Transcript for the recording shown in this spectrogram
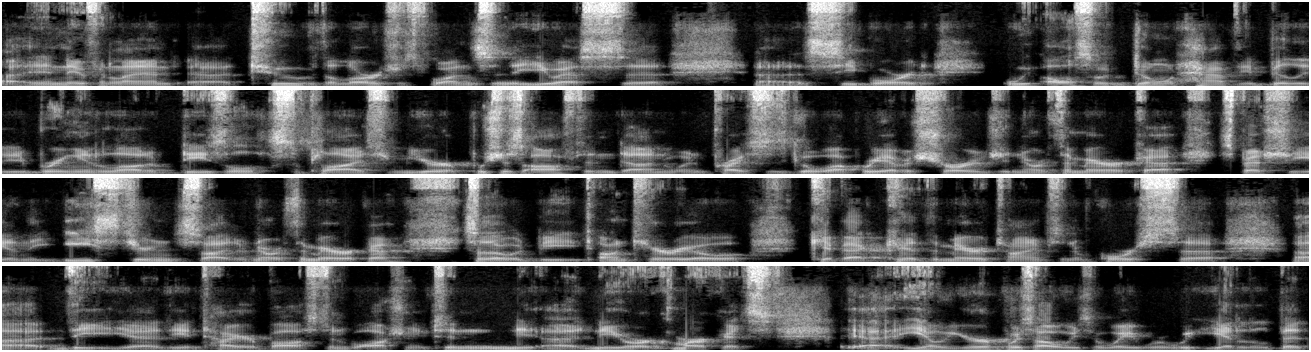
uh, in Newfoundland, uh, two of the largest ones in the U.S. Uh, seaboard, we also don't have the ability to bring in a lot of diesel supplies from Europe, which is often done when prices go up. We have a shortage in North America, especially in the eastern side of North America. So that would be Ontario, Quebec, uh, the Maritimes, and of course uh, uh, the the entire Boston, Washington, New York markets. You know, Europe was always a way where we could get a little bit,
